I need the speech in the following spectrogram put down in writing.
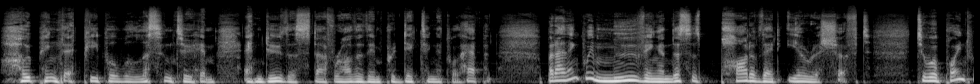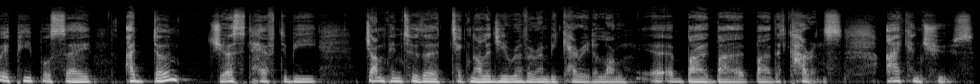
hoping that people will listen to him and do this stuff rather than predicting it will happen. But I think we're moving, and this is part of that era shift, to a point where people say, I don't just have to be jump into the technology river and be carried along uh, by, by, by the currents. I can choose.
